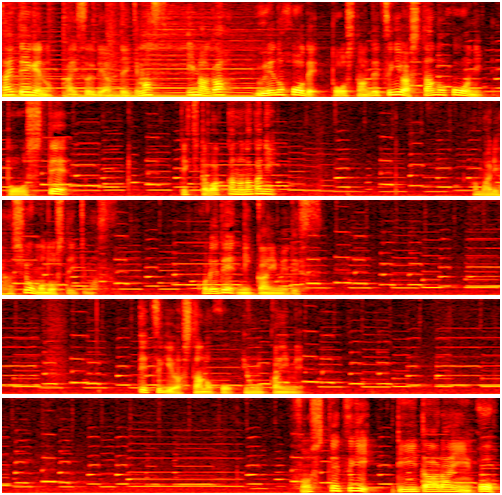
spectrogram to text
最低限の回数でやっていきます。今が上の方で通したんで次は下の方に通してできた輪っかの中に余り端を戻していきます。これで2回目です。で次は下の方4回目。そして次リーダーラインを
